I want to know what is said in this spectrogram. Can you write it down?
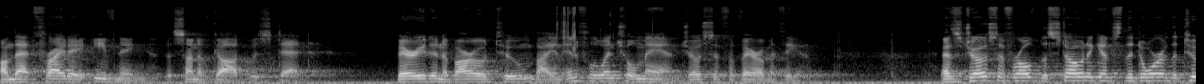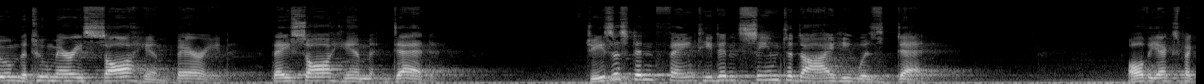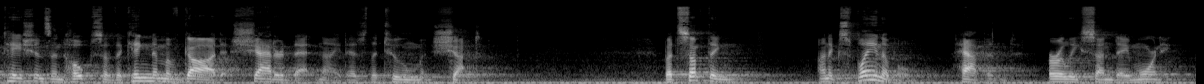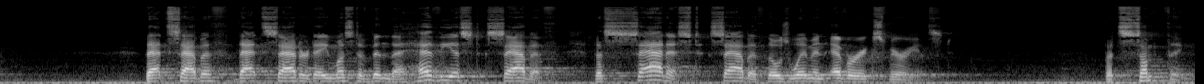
On that Friday evening, the Son of God was dead, buried in a borrowed tomb by an influential man, Joseph of Arimathea. As Joseph rolled the stone against the door of the tomb, the two Marys saw him buried. They saw him dead. Jesus didn't faint, he didn't seem to die, he was dead. All the expectations and hopes of the kingdom of God shattered that night as the tomb shut. But something unexplainable happened early Sunday morning. That Sabbath, that Saturday, must have been the heaviest Sabbath, the saddest Sabbath those women ever experienced. But something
